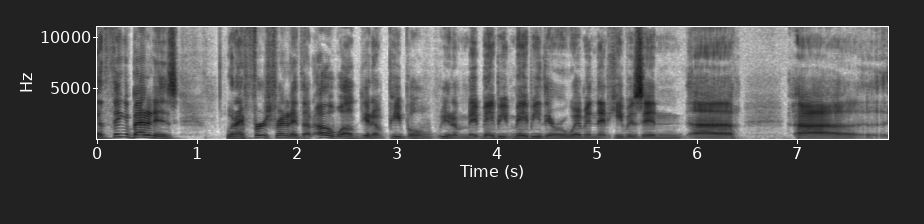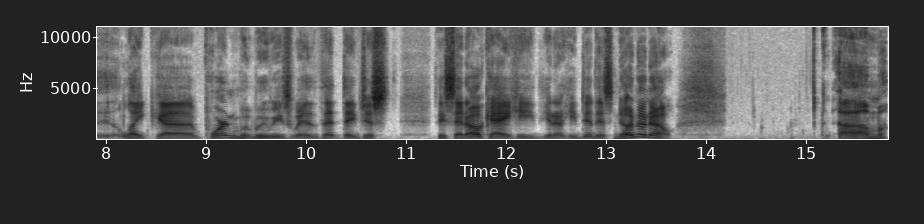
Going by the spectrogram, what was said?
The thing about it is, when I first read it, I thought, oh well, you know, people, you know, maybe maybe there were women that he was in, uh, uh, like uh, porn movies with that they just they said, okay, he, you know, he did this. No, no, no. Um,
